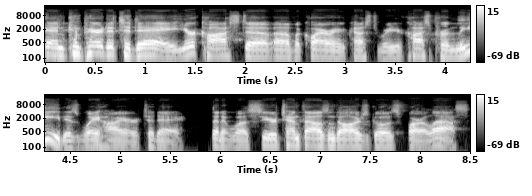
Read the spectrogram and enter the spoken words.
and compared to today, your cost of, of, acquiring a customer, your cost per lead is way higher today than it was. So your $10,000 goes far less.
